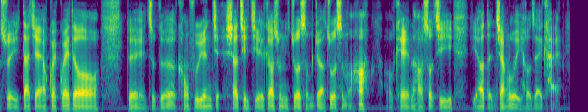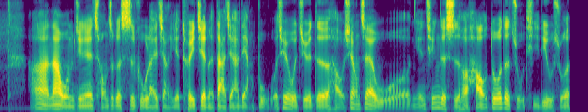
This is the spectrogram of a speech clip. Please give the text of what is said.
所以大家要乖乖的哦。对，这个空服员姐小姐姐告诉你做什么就要做什么哈。OK，然后手机也要等降落以后再开。啊，那我们今天从这个事故来讲，也推荐了大家两部，而且我觉得好像在我年轻的时候，好多的主题，例如说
